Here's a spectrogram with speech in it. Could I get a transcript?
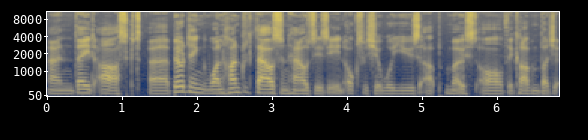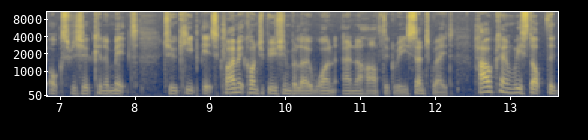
and they'd asked, uh, building 100,000 houses in Oxfordshire will use up most of the carbon budget Oxfordshire can emit to keep its climate contribution below one and a half degrees centigrade. How can we stop the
